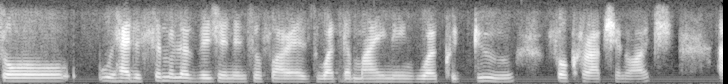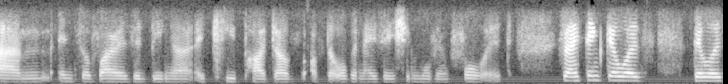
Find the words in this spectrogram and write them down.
saw we had a similar vision insofar as what the mining work could do for Corruption Watch um, insofar as it being a, a key part of, of the organization moving forward. So I think there was there was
